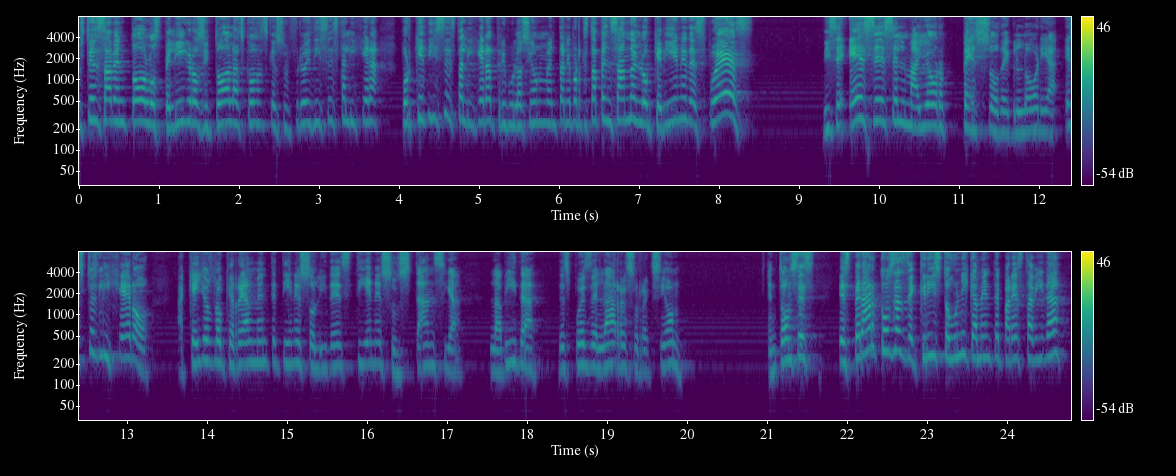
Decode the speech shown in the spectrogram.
ustedes saben todos los peligros y todas las cosas que sufrió y dice esta ligera. ¿Por qué dice esta ligera tribulación momentánea? Porque está pensando en lo que viene después. Dice, ese es el mayor peso de gloria. Esto es ligero. Aquello es lo que realmente tiene solidez, tiene sustancia, la vida después de la resurrección. Entonces, esperar cosas de Cristo únicamente para esta vida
